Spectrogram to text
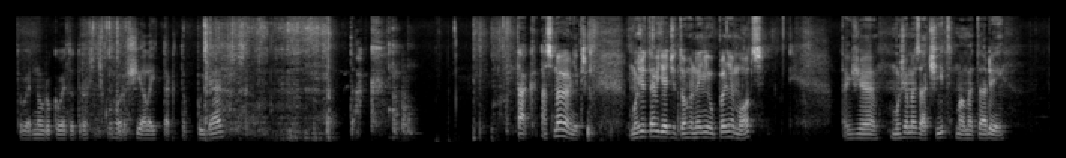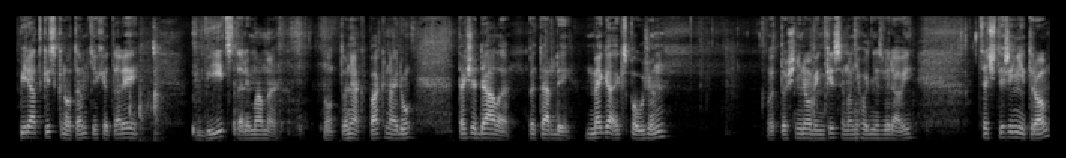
To jednou rukou je to trošičku horší, ale i tak to půjde. Tak. Tak a jsme vevnitř. Můžete vidět, že toho není úplně moc, takže můžeme začít. Máme tady pirátky s knotem, těch je tady víc, tady máme, no to nějak pak najdu. Takže dále, petardy Mega Explosion, letošní novinky, jsem na ně hodně zvědavý. C4 Nitro,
